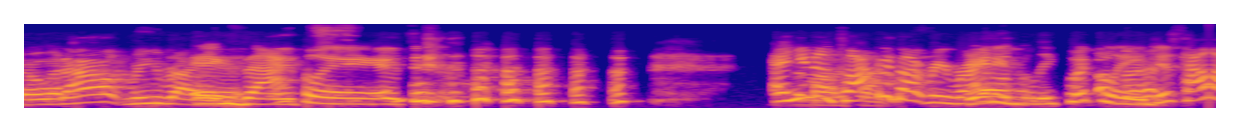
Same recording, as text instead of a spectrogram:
Throw it out, rewrite exactly. it. Exactly. And you know, talking about rewriting well, really quickly, okay. just how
